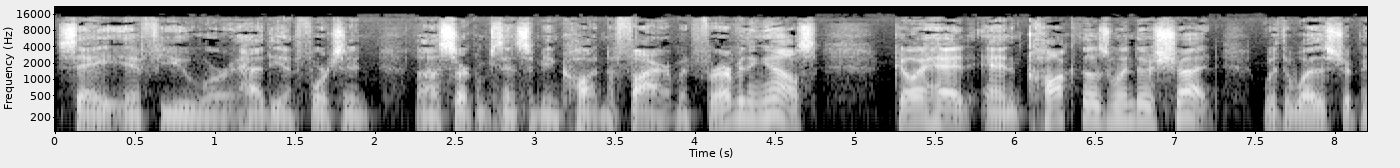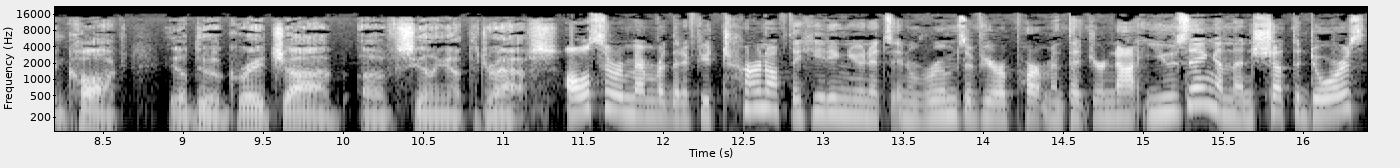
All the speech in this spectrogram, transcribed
Say if you were had the unfortunate uh, circumstance of being caught in a fire. But for everything else, go ahead and caulk those windows shut with the weather stripping caulk. It'll do a great job of sealing out the drafts. Also, remember that if you turn off the heating units in rooms of your apartment that you're not using and then shut the doors,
